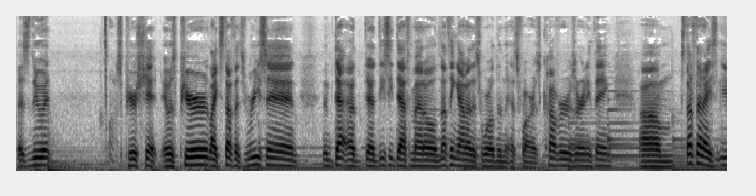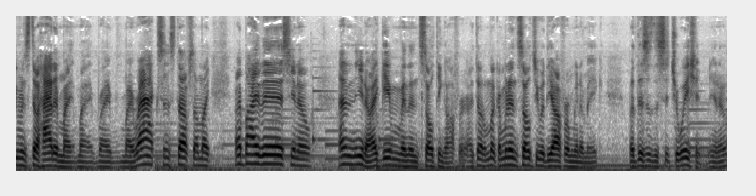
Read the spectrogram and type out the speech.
Let's do it. Was pure shit. It was pure like stuff that's recent, de- uh, DC death metal, nothing out of this world in, as far as covers or anything. Um, stuff that I even still had in my, my, my, my racks and stuff. So I'm like, if I buy this, you know, and you know, I gave him an insulting offer. I told him, look, I'm going to insult you with the offer I'm going to make, but this is the situation, you know.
